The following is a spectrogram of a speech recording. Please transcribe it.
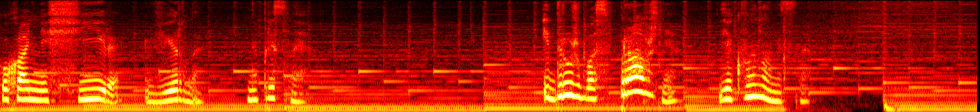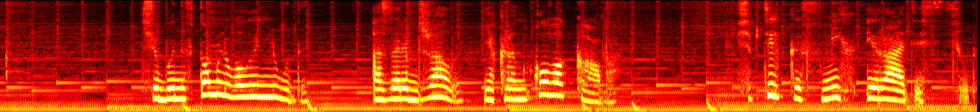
Кохання щире, вірне, непрісне. І дружба справжня, як вино міцне. Щоби не втомлювали люди, а заряджали, як ранкова кава. Щоб тільки сміх і радість всюди.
